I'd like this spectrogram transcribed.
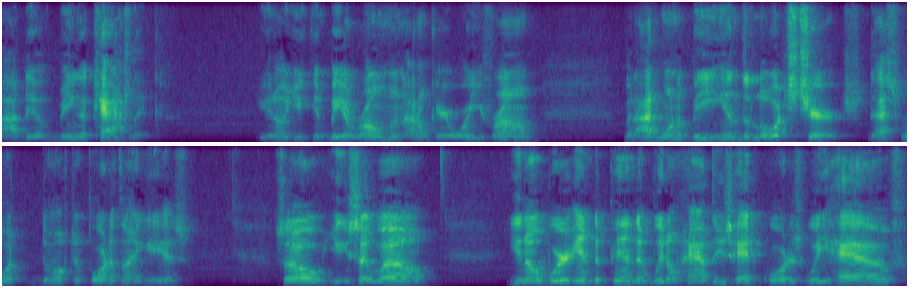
idea of being a Catholic. You know, you can be a Roman. I don't care where you're from, but I'd want to be in the Lord's church. That's what the most important thing is. So you can say, well, you know, we're independent. We don't have these headquarters. We have,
